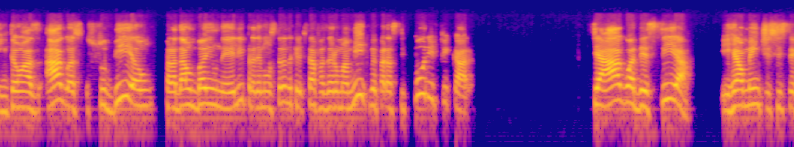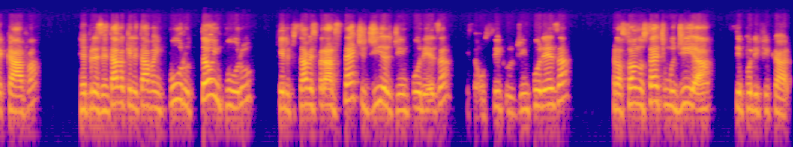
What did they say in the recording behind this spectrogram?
então as águas subiam para dar um banho nele, para demonstrando que ele precisava fazer uma mikve para se purificar. Se a água descia e realmente se secava, representava que ele estava impuro, tão impuro, que ele precisava esperar sete dias de impureza, então o ciclo de impureza, para só no sétimo dia se purificar.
